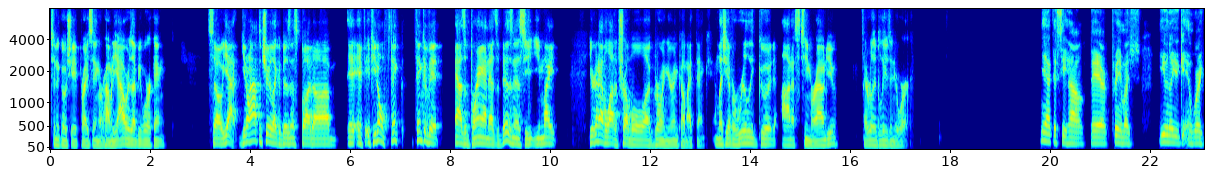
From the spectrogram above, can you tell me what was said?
to negotiate pricing or how many hours I'd be working. So yeah, you don't have to treat it like a business, but um, if if you don't think think of it as a brand, as a business, you, you might you're going to have a lot of trouble uh, growing your income. I think unless you have a really good, honest team around you that really believes in your work. Yeah, I can see how they're pretty much even though you're getting work,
